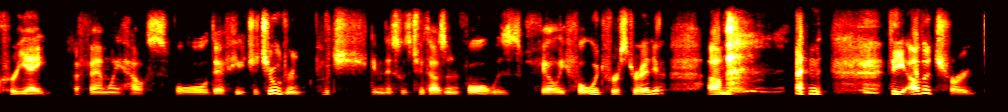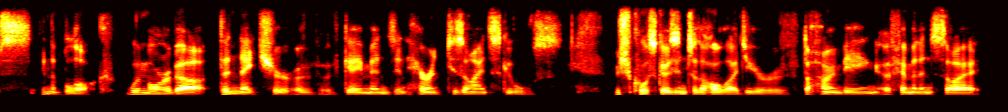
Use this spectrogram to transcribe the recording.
create a family house for their future children, which, given this was 2004, was fairly forward for Australia. Um, and the other tropes in the block were more about the nature of, of gay men's inherent design skills, which of course goes into the whole idea of the home being a feminine site,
